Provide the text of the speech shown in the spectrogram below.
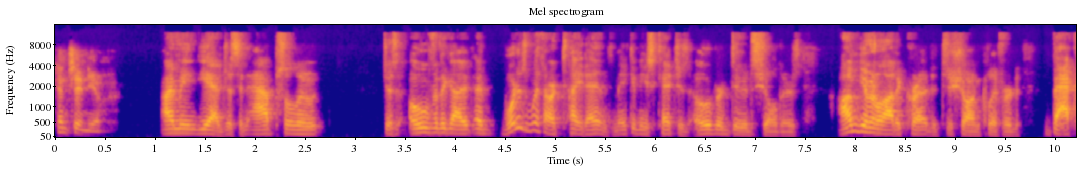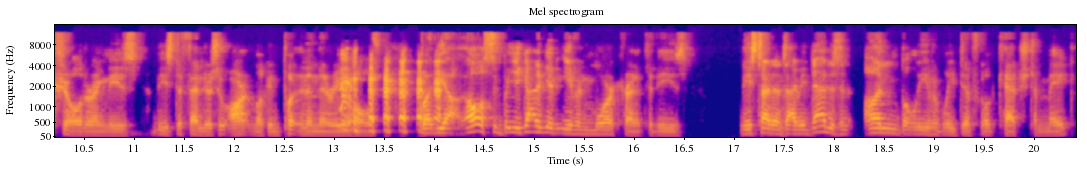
Continue. I mean, yeah, just an absolute, just over the guy. What is with our tight ends making these catches over dudes' shoulders? I'm giving a lot of credit to Sean Clifford back shouldering these these defenders who aren't looking, putting it in their ear holes. but yeah, also, but you got to give even more credit to these these tight ends. I mean, that is an unbelievably difficult catch to make.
